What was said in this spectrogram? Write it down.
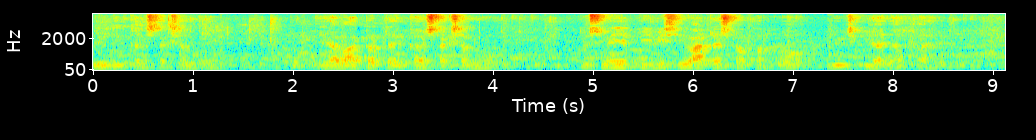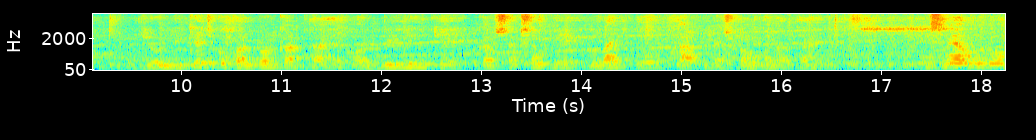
बिल्डिंग कंस्ट्रक्शन हो, या वाटर टैंक कंस्ट्रक्शन हो तो उसमें ये पीवीसी वाटर स्टॉपर को यूज़ किया जाता है, जो लीकेज को कंट्रोल करता है और बिल्डिंग के कंस्ट्रक्शन के लाइफ को काफ़ी स्ट्रॉन्ग बनाता है। इसमें हम लोग,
